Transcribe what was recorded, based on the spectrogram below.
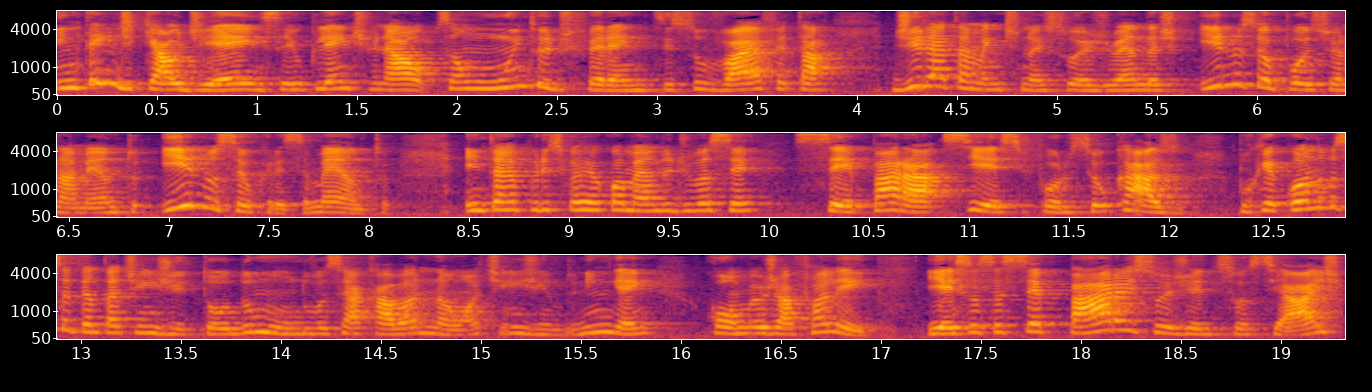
Entende que a audiência e o cliente final são muito diferentes, isso vai afetar diretamente nas suas vendas e no seu posicionamento e no seu crescimento. Então é por isso que eu recomendo de você separar, se esse for o seu caso, porque quando você tenta atingir todo mundo, você acaba não atingindo ninguém como eu já falei. E aí, se você separa as suas redes sociais,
